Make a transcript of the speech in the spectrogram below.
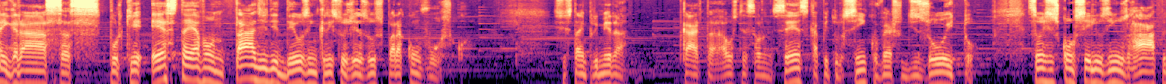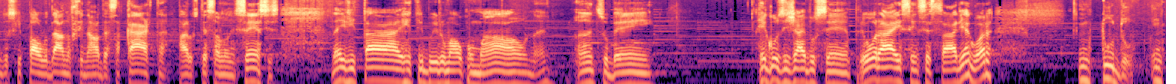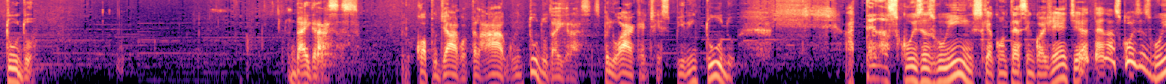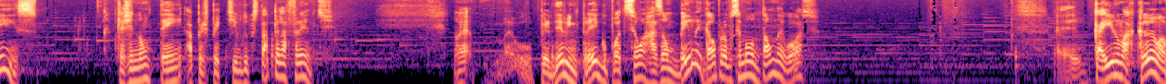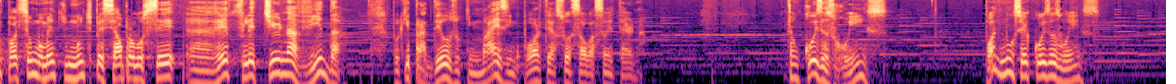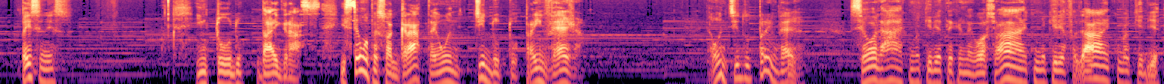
Dai graças, porque esta é a vontade de Deus em Cristo Jesus para convosco. Isso está em primeira carta aos Tessalonicenses, capítulo 5, verso 18. São esses conselhozinhos rápidos que Paulo dá no final dessa carta para os Tessalonicenses, né? evitar e retribuir o mal com o mal, né? antes o bem, regozijai-vos sempre, orai sem cessar. E agora, em tudo, em tudo, dai graças. Pelo copo de água, pela água, em tudo dai graças. Pelo ar que a gente respira, em tudo. Até nas coisas ruins que acontecem com a gente, até nas coisas ruins. Porque a gente não tem a perspectiva do que está pela frente. Não é? o perder o emprego pode ser uma razão bem legal para você montar um negócio. Cair numa cama pode ser um momento muito especial para você é, refletir na vida, porque para Deus o que mais importa é a sua salvação eterna. Então, coisas ruins pode não ser coisas ruins. Pense nisso. Em tudo, dai graças e ser uma pessoa grata é um antídoto para a inveja. É um antídoto para a inveja. Você olha, ai, como eu queria ter aquele negócio, ai, como eu queria fazer, ai, como eu queria,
